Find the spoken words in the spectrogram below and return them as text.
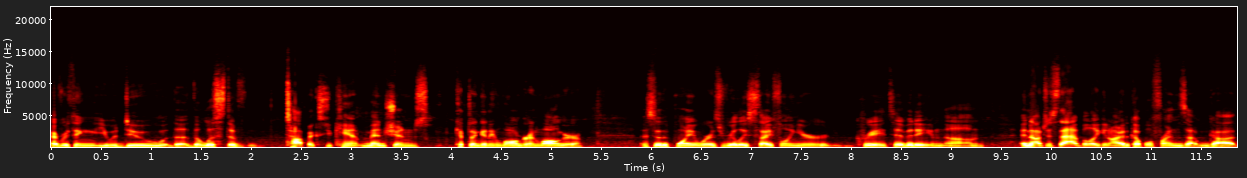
everything you would do. The the list of topics you can't mention kept on getting longer and longer, and to the point where it's really stifling your creativity. Um, and not just that, but like you know, I had a couple of friends that got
